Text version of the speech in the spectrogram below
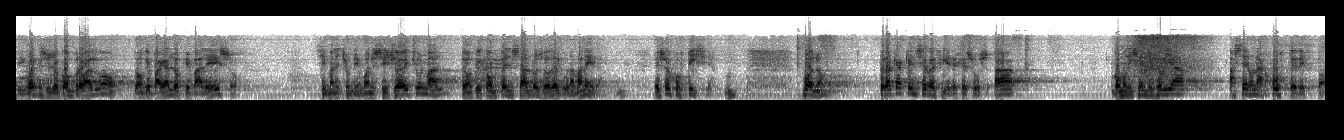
igual que si yo compro algo, tengo que pagar lo que vale eso. Si me han hecho un bien. Bueno, si yo he hecho un mal, tengo que compensarlo yo de alguna manera. Eso es justicia. Bueno, pero acá a quién se refiere Jesús? A, como diciendo, yo voy a hacer un ajuste de esto.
